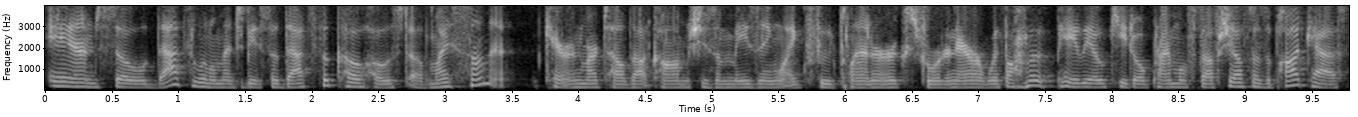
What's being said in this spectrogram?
And so that's a little meant to be. So that's the co host of my summit, KarenMartell.com. She's amazing, like food planner extraordinaire with all the paleo, keto, primal stuff. She also has a podcast.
